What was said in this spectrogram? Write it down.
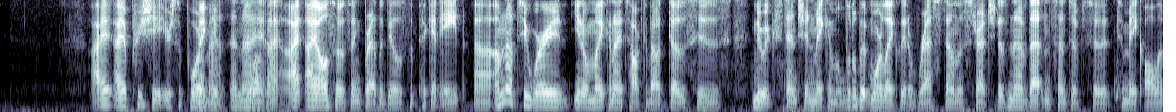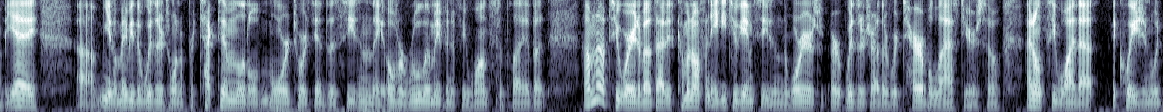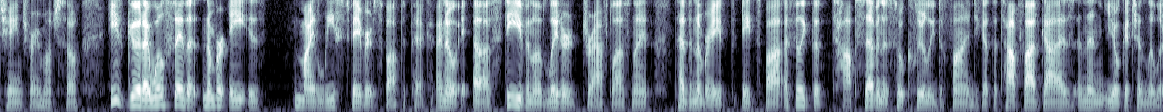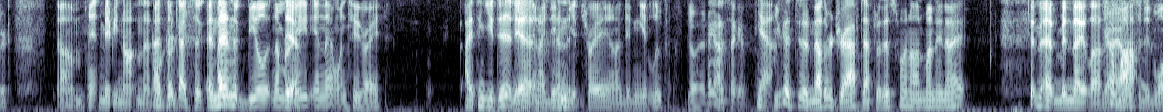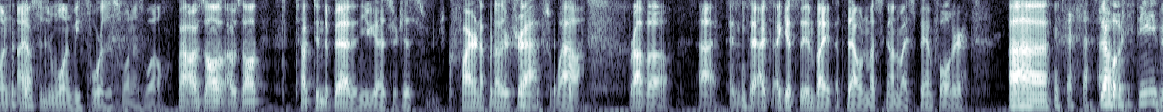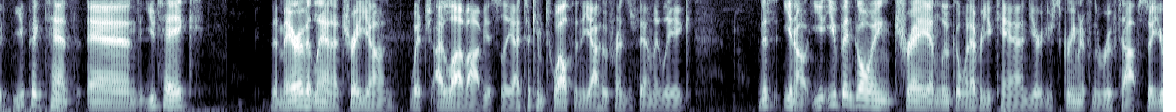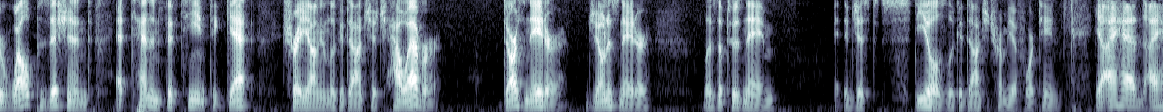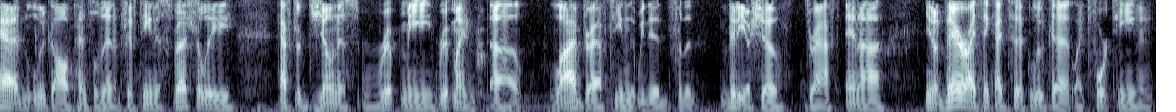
I, I appreciate your support, Thank you. Matt, and I, welcome. I, I I also think Bradley Beal is the pick at eight. Uh, I'm not too worried. You know, Mike and I talked about does his new extension make him a little bit more likely to rest down the stretch? He doesn't have that incentive to to make All NBA. Um, you know, maybe the Wizards want to protect him a little more towards the end of the season, and they overrule him even if he wants to play. But I'm not too worried about that. He's coming off an 82 game season. The Warriors or Wizards rather were terrible last year, so I don't see why that equation would change very much. So he's good. I will say that number eight is my least favorite spot to pick. I know uh, Steve in a later draft last night had the number eight eight spot. I feel like the top seven is so clearly defined. You got the top five guys, and then Jokic and Lillard. Um, maybe not in that order. I think I took and then I took Beal at number yeah. eight in that one too, right? I think you did, yeah. And I didn't get Trae, and I didn't get Luka. Go ahead. Hang on a second. Yeah. you guys did another draft after this one on Monday night. at midnight last Yeah, night. I also did one. I also did one before this one as well. Wow, I was all I was all tucked into bed, and you guys are just firing up another draft. wow, bravo! Uh, and th- I, I guess the invite to that one must have gone to my spam folder. Uh, so, Steve, you pick tenth, and you take the mayor of Atlanta, Trae Young, which I love. Obviously, I took him twelfth in the Yahoo Friends and Family League. This, you know, you, you've been going Trae and Luka whenever you can. You're you're screaming it from the rooftops. So you're well positioned at ten and fifteen to get Trae Young and Luka Doncic. However, Darth Nader, Jonas Nader, lives up to his name. It just steals Luka Doncic from you at fourteen. Yeah, I had I had Luka all penciled in at 15, especially after Jonas ripped me, ripped my uh, live draft team that we did for the video show draft, and uh, you know, there I think I took Luka at like 14, and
